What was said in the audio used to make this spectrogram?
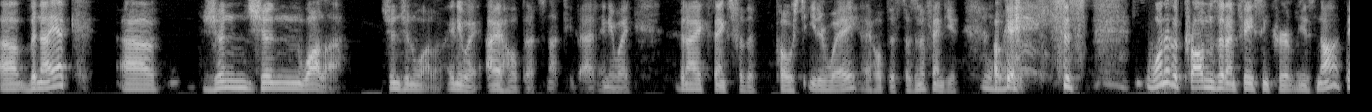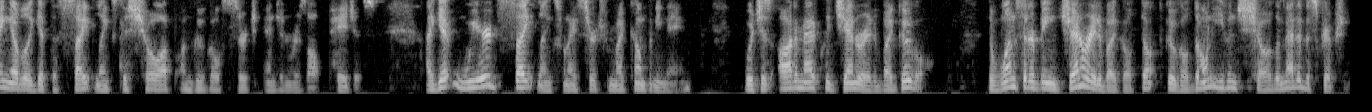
Uh, Vinayak uh, Jhunjhunwala. Anyway, I hope that's not too bad. Anyway, Vinayak, thanks for the post either way. I hope this doesn't offend you. Mm-hmm. Okay, he says one of the problems that I'm facing currently is not being able to get the site links to show up on Google search engine result pages. I get weird site links when I search for my company name, which is automatically generated by Google. The ones that are being generated by Google don't, Google don't even show the meta description.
